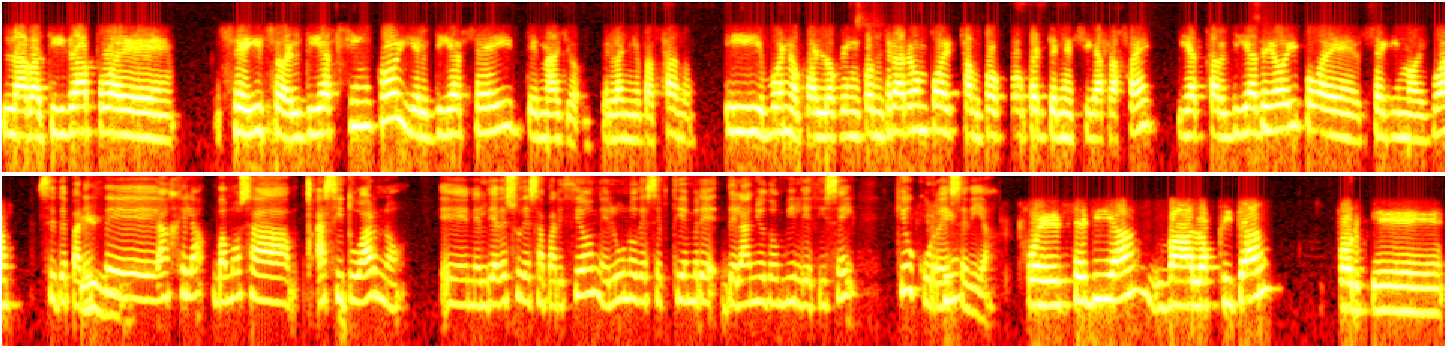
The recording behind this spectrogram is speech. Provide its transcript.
La batida, pues, se hizo el día 5 y el día 6 de mayo del año pasado. Y bueno, pues lo que encontraron, pues tampoco pertenecía a Rafael. Y hasta el día de hoy, pues seguimos igual. Si te parece, Ángela, vamos a, situarnos en el día de su desaparición, el 1 de septiembre del año 2016. ¿Qué ocurre ese día? Pues ese día va al hospital porque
